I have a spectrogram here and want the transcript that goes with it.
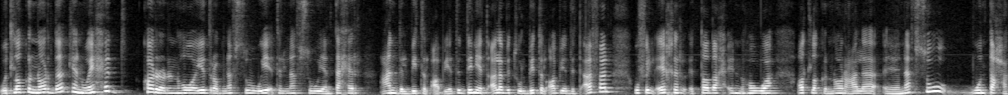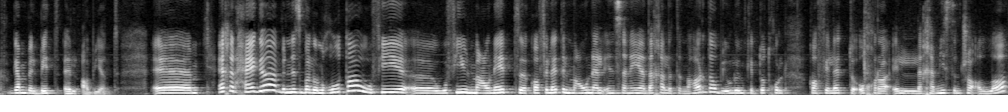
وإطلاق النار ده كان واحد قرر إن هو يضرب نفسه ويقتل نفسه وينتحر عند البيت الأبيض. الدنيا اتقلبت والبيت الأبيض اتقفل وفي الآخر اتضح إن هو أطلق النار على آه، نفسه. وانتحر جنب البيت الأبيض. آخر حاجة بالنسبة للغوطة وفي آه، وفي المعونات قافلات المعونة الإنسانية دخلت النهارده وبيقولوا يمكن تدخل قافلات أخرى الخميس إن شاء الله.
